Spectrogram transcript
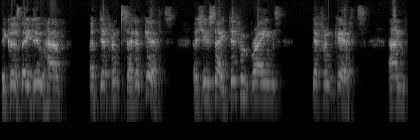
because they do have a different set of gifts. As you say, different brains, different gifts. And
